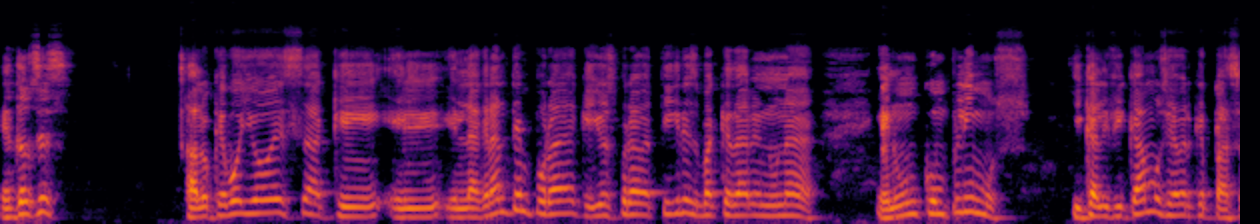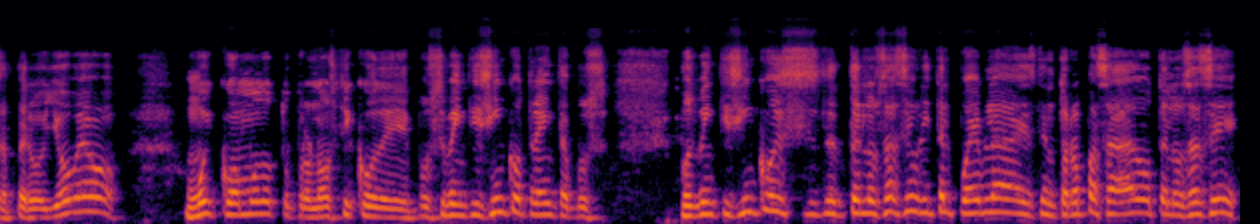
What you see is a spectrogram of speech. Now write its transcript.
Entonces, a lo que voy yo es a que la gran temporada que yo esperaba Tigres va a quedar en, una, en un cumplimos y calificamos y a ver qué pasa. Pero yo veo muy cómodo tu pronóstico de pues 25-30, pues, pues 25 es, te los hace ahorita el Puebla este, en torneo pasado, te los hace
